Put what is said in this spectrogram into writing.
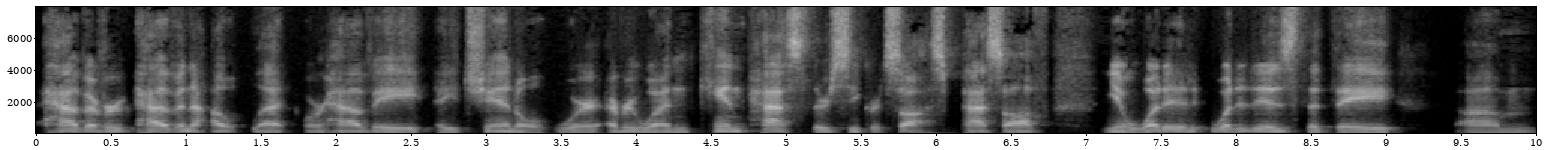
have ever have an outlet or have a a channel where everyone can pass their secret sauce pass off you know what it what it is that they um,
